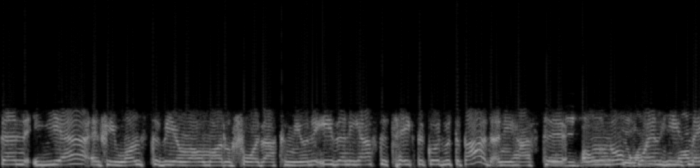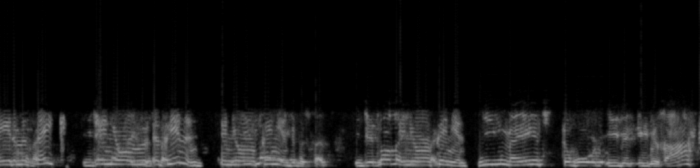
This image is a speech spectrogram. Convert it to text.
then yeah, if he wants to be a role model for that community, then he has to take the good with the bad and he has to Well, he own up when he's made a mistake. In your make a mistake. opinion. In your opinion. Make a mistake. He did not make In your opinion. He made the word, he was, he was asked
